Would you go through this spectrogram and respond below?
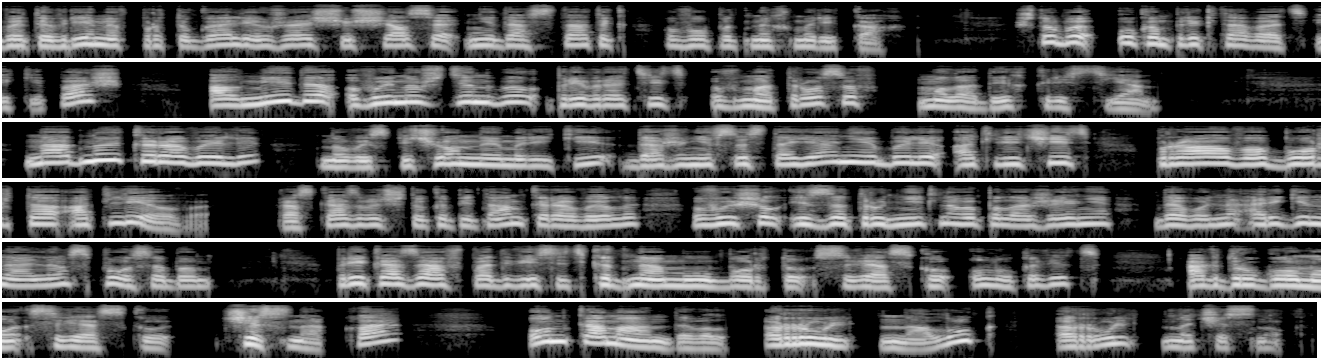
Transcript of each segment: В это время в Португалии уже ощущался недостаток в опытных моряках. Чтобы укомплектовать экипаж, Алмейда вынужден был превратить в матросов молодых крестьян. На одной каравелле Новоиспеченные моряки даже не в состоянии были отличить правого борта от левого. Рассказывают, что капитан каравеллы вышел из затруднительного положения довольно оригинальным способом. Приказав подвесить к одному борту связку луковиц, а к другому связку чеснока, он командовал «руль на лук, руль на чеснок».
